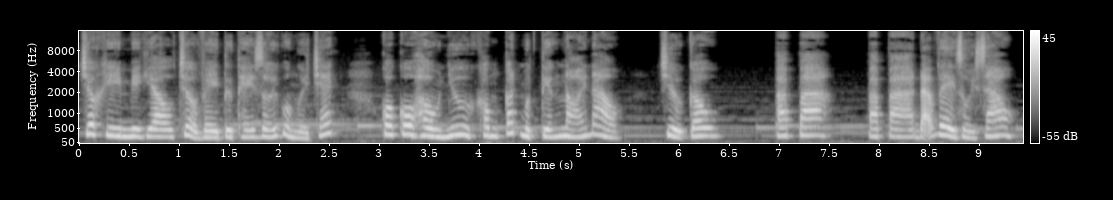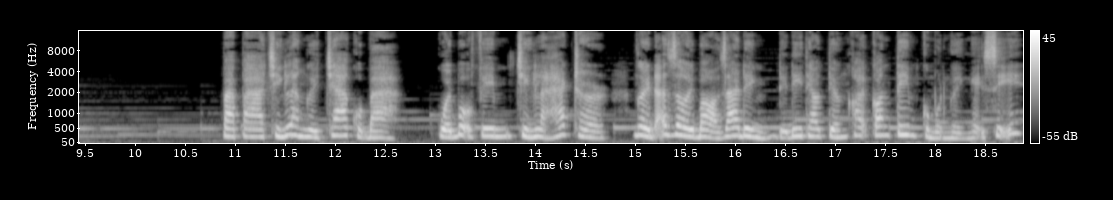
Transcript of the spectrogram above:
Trước khi Miguel trở về từ thế giới của người chết, Coco hầu như không cất một tiếng nói nào, trừ câu Papa, Papa đã về rồi sao? Papa chính là người cha của bà. Cuối bộ phim chính là Hector, người đã rời bỏ gia đình để đi theo tiếng gọi con tim của một người nghệ sĩ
